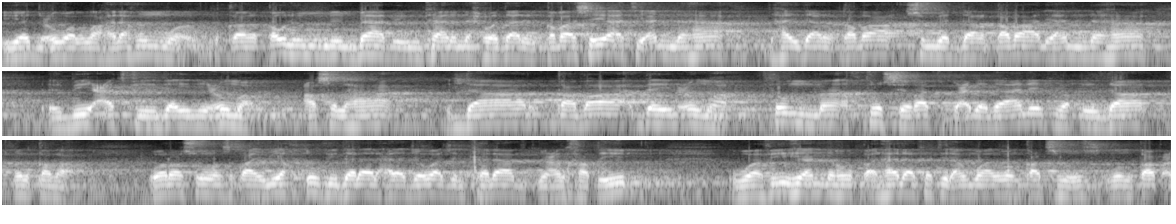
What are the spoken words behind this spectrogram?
يدعو الله لهم وقال قولهم من باب إن كان نحو دار القضاء سيأتي أنها هذه دار القضاء سميت دار القضاء لأنها بيعت في دين عمر أصلها دار قضاء دين عمر ثم اختصرت بعد ذلك وقيل دار القضاء. ورسول الله قائم يخطب في دلالة على جواز الكلام مع الخطيب وفيه أنه قال هلكت الأموال وانقطع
